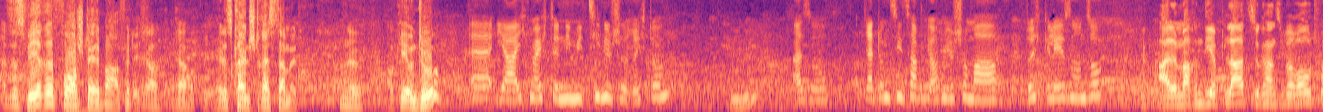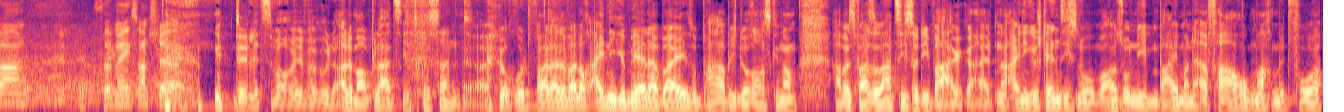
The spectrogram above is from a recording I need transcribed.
Also es wäre vorstellbar für dich? Ja. ja. Okay. Hättest keinen Stress damit? Nö. Okay, und du? Äh, ja, ich möchte in die medizinische Richtung. Mhm. Also Rettungsdienst habe ich auch mir schon mal durchgelesen und so. Alle machen dir Platz, du kannst über Rot fahren. Wird mir nichts dran stören. Der letzte war auf jeden Fall gut. Alle machen Platz. Interessant. Ja, Rotfahren. Also waren noch einige mehr dabei. So ein paar habe ich nur rausgenommen. Aber es war so, hat sich so die Waage gehalten. Ne? Einige stellen sich so, oh, so nebenbei mal eine Erfahrung machen mit vor.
